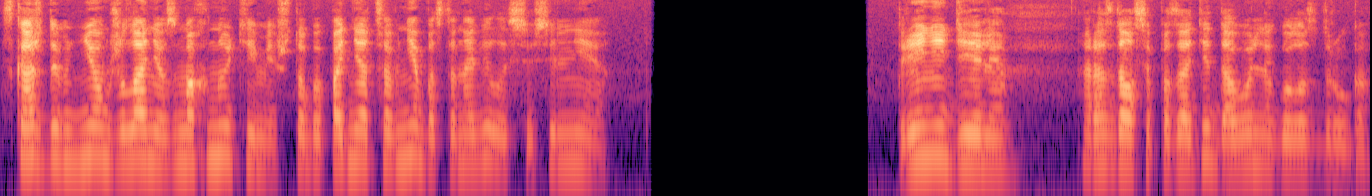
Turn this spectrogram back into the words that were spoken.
С каждым днем желание взмахнуть ими, чтобы подняться в небо, становилось все сильнее. «Три недели», — раздался позади довольный голос друга.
